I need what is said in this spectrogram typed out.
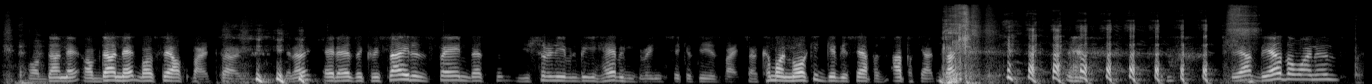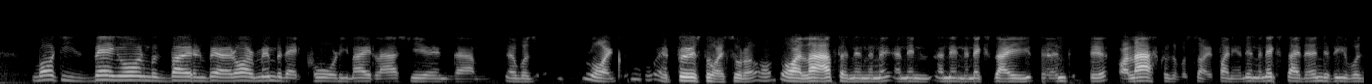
I've done that. I've done that myself, mate. So you know, and as a Crusaders fan, that's you shouldn't even be having green secateurs, mate. So come on, Mikey, give yourself an uppercut, the, the other one is Mikey's bang on with Beauden Barrett. I remember that call he made last year, and um, it was like at first I sort of I laughed, and then the and then and then the next day the, the, I laughed because it was so funny, and then the next day the interview was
